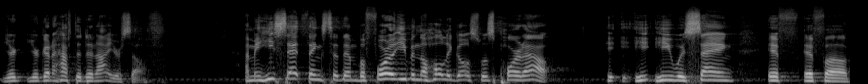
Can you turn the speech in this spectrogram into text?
you're, you're going to have to deny yourself. I mean, he said things to them before even the Holy Ghost was poured out. He, he, he was saying if, if, a,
